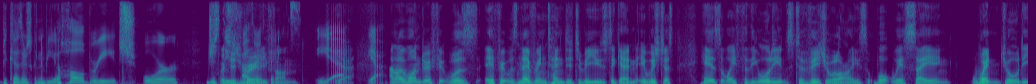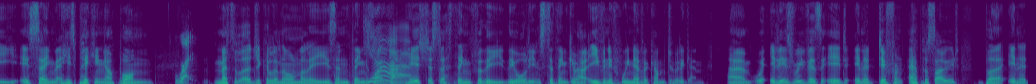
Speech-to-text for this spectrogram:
because there's going to be a hull breach or just Which these is other really things. fun. Yeah, Yeah. yeah. And I wonder if it was if it was never intended to be used again. It was just here's a way for the audience to visualize what we're saying when Geordi is saying that he's picking up on Right. metallurgical anomalies and things like that. Here's just a thing for the the audience to think about, even if we never come to it again. Um, it is revisited in a different episode, but in a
